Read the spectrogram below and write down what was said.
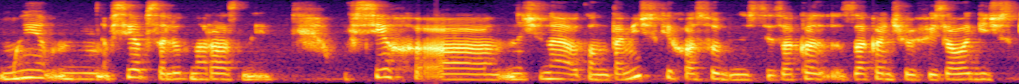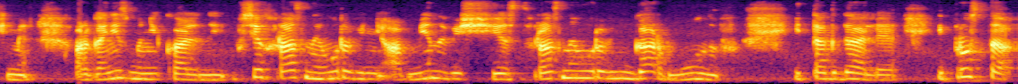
мы все абсолютно разные. У всех, а, начиная от анатомических особенностей, заканчивая физиологическими, организм уникальный. У всех разный уровень обмена веществ, разный уровень гормонов и так далее. И просто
